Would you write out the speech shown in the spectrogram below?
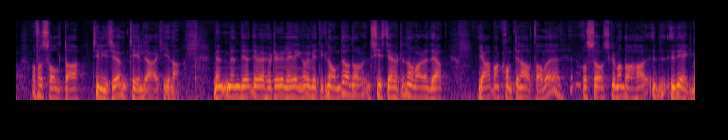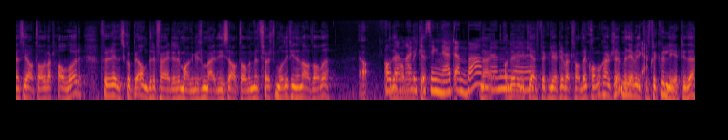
å få solgt da silisium til ja, Kina. Men, men det, det vi har hørt veldig lenge, og vi vet ikke noe om det. og nå, siste jeg hørte nå var det det at ja, man kom til en avtale, og så skulle man da ha regelmessig avtale hvert halvår for å renske opp i andre feil eller mangler som er i disse avtalene. Men først må de finne en avtale. Ja, Og den er ikke signert enda, Nei, men og det ville ikke eh, jeg spekulert i, hvert fall. Det kommer kanskje, men jeg ville ikke spekulert i det.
